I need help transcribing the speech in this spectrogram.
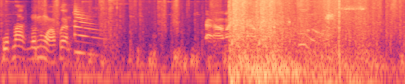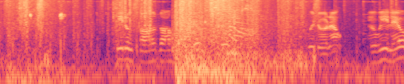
เยอะมากโดนหัวเพื่อนตามไปตามไปพี่ลูกสองลูกสองเร็วไปโดนแล้วเร็วพี่เร็ว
